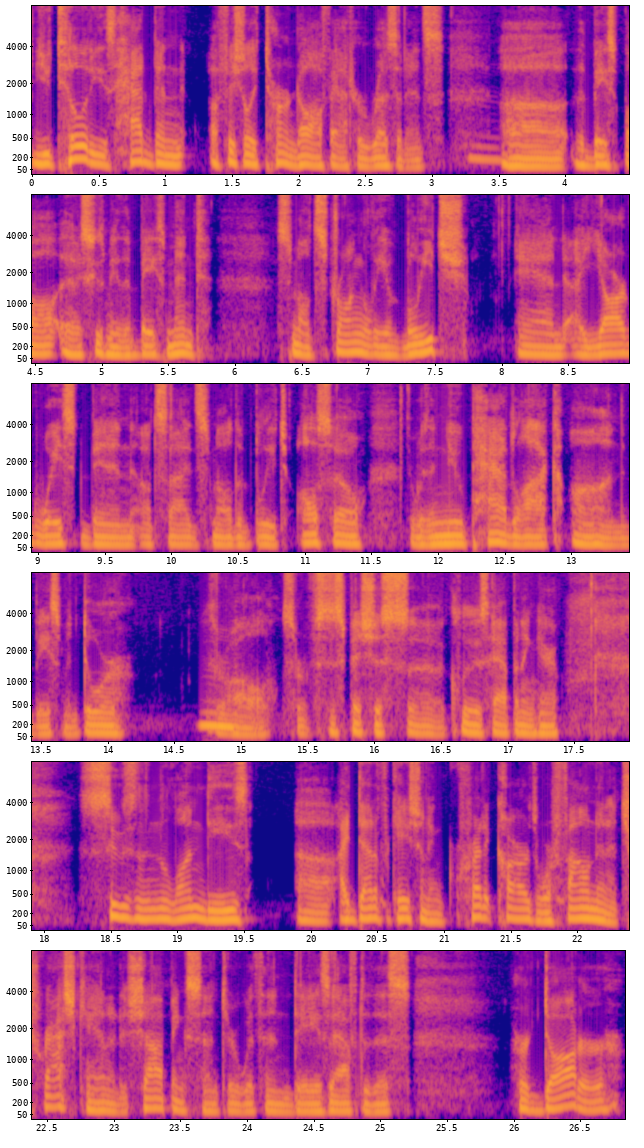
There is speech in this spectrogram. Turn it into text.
utilities had been officially turned off at her residence. Mm. Uh, the baseball, uh, excuse me, the basement smelled strongly of bleach and a yard waste bin outside smelled of bleach. Also, there was a new padlock on the basement door. These mm. are hmm. all sort of suspicious uh, clues happening here. Susan Lundy's uh, identification and credit cards were found in a trash can at a shopping center within days after this. Her daughter,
